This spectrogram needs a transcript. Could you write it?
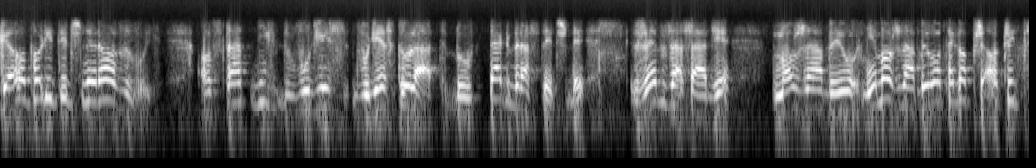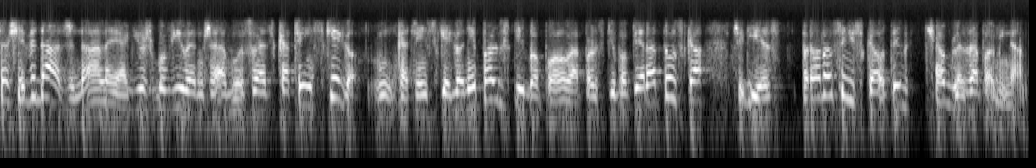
Geopolityczny rozwój ostatnich 20, 20 lat był tak drastyczny, że w zasadzie można było, nie można było tego przeoczyć, co się wydarzy. No ale jak już mówiłem, trzeba było słuchać Kaczyńskiego. Kaczyńskiego nie Polski, bo połowa Polski popiera Tuska, czyli jest prorosyjska. O tym ciągle zapominamy.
